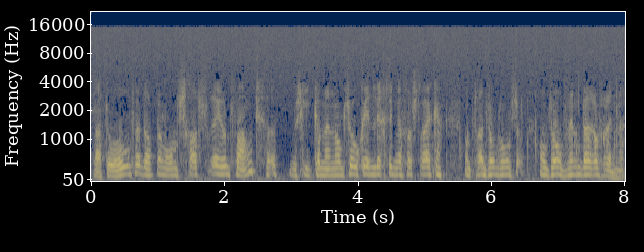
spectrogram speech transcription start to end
Laten we hopen dat men ons gastvrij ontvangt. Misschien kan men ons ook inlichtingen verstrekken omtrent onze, onze onvindbare vrienden.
